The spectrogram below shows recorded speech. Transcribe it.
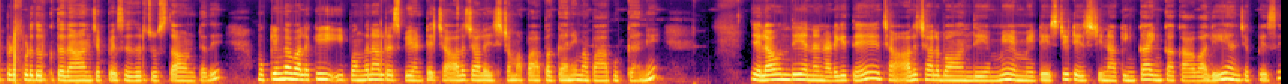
ఎప్పుడెప్పుడు దొరుకుతుందా అని చెప్పేసి ఎదురు చూస్తూ ఉంటుంది. ముఖ్యంగా వాళ్ళకి ఈ పొంగనాల రెసిపీ అంటే చాలా చాలా ఇష్టం మా పాపకు కానీ మా బాబుకి కానీ ఎలా ఉంది అని నన్ను అడిగితే చాలా చాలా బాగుంది. Yummy yummy tasty tasty. నాకు ఇంకా ఇంకా కావాలి అని చెప్పేసి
